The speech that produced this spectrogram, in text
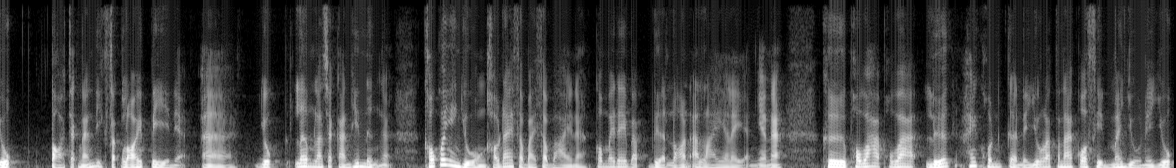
ยุคต่อจากนั้นอีกสักร้อยปีเนี่ยยุคเริ่มรัชกาลที่หนึ่งอะเขาก็ยังอยู่ของเขาได้สบายๆนะ ก็ไม่ได้แบบเดือดร้อนอะไรอะไรอย่างเงี้ยนะ คือเพราะว่าเพราะว่าเลือกให้คนเกิดในยุครัตนโกสินทร์มาอยู่ในยุค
